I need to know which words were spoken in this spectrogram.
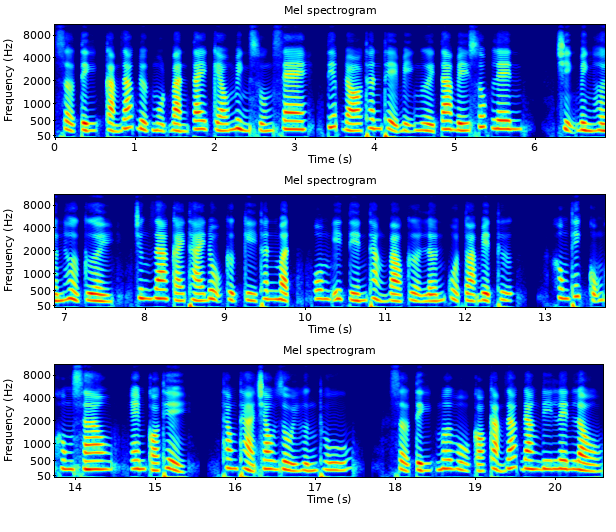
Sở tịch cảm giác được một bàn tay kéo mình xuống xe, tiếp đó thân thể bị người ta bế xốc lên. Trịnh Bình hớn hở cười, trưng ra cái thái độ cực kỳ thân mật, ôm y tiến thẳng vào cửa lớn của tòa biệt thự. Không thích cũng không sao, em có thể. Thong thả trao rồi hứng thú. Sở tịch mơ hồ có cảm giác đang đi lên lầu,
